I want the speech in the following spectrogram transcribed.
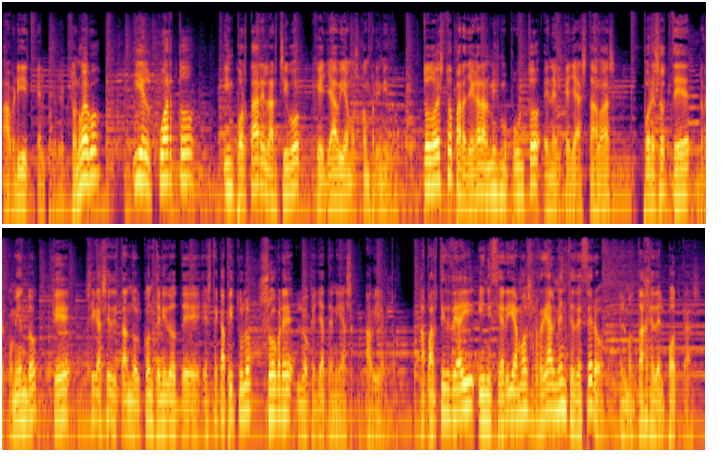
abrir el proyecto nuevo. Y el cuarto, importar el archivo que ya habíamos comprimido. Todo esto para llegar al mismo punto en el que ya estabas. Por eso te recomiendo que sigas editando el contenido de este capítulo sobre lo que ya tenías abierto. A partir de ahí iniciaríamos realmente de cero el montaje del podcast.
